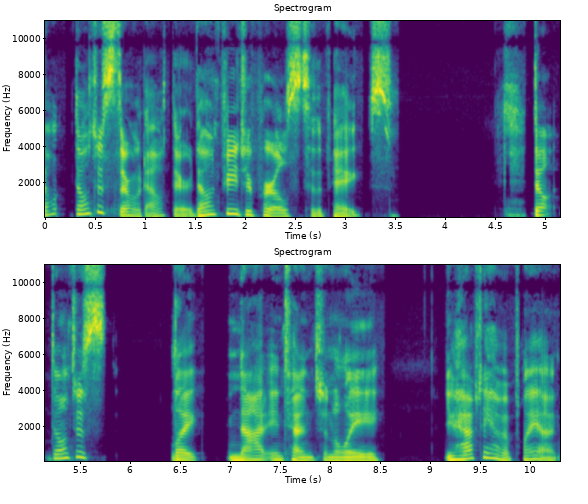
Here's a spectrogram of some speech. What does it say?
Don't don't just throw it out there. Don't feed your pearls to the pigs. Don't don't just like not intentionally. You have to have a plan.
